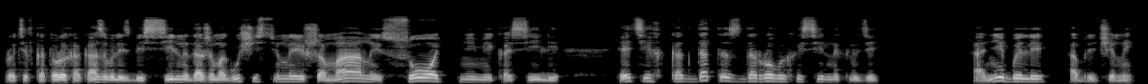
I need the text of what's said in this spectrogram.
против которых оказывались бессильны даже могущественные шаманы, сотнями косили этих когда-то здоровых и сильных людей. Они были обречены.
